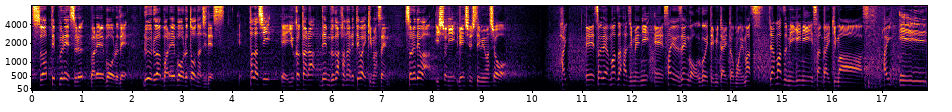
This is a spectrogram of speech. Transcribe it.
座ってプレーするバレーボールでルールはバレーボールと同じです。えーただし、えー床から臀部が離れてはいけません。それでは一緒に練習してみましょう。はい、えーそれではまずはじめに、えー左右前後動いてみたいと思います。じゃあまず右に3回いきます。はい。12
